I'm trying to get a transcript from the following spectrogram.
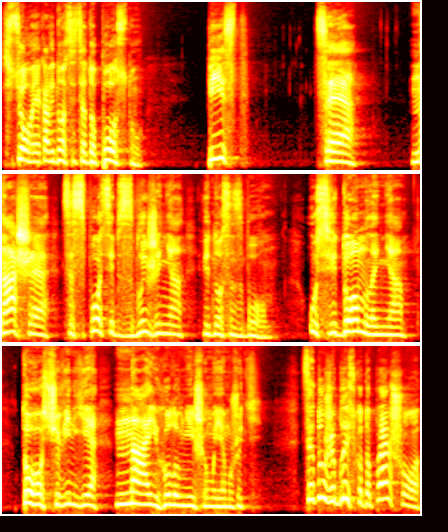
з цього, яка відноситься до посту. Піст це наше це спосіб зближення відносин з Богом, усвідомлення того, що Він є найголовнішим у моєму житті. Це дуже близько до першого,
